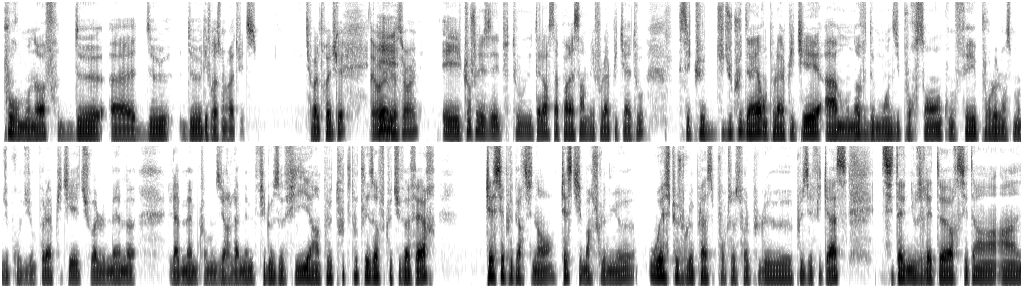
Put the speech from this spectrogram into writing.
pour mon offre de, euh, de, de livraison gratuite? Tu vois le truc? Ah ouais, bien sûr, oui. Et comme je disais tout, à l'heure, ça paraît simple, mais il faut l'appliquer à tout. C'est que du coup, derrière, on peut l'appliquer à mon offre de moins 10% qu'on fait pour le lancement du produit. On peut l'appliquer, tu vois, le même, la même, comment dire, la même philosophie à un peu toutes, toutes les offres que tu vas faire. Qu'est-ce qui est plus pertinent? Qu'est-ce qui marche le mieux? Où est-ce que je le place pour que ce soit le plus, le plus efficace? Si tu as une newsletter, si tu as un,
